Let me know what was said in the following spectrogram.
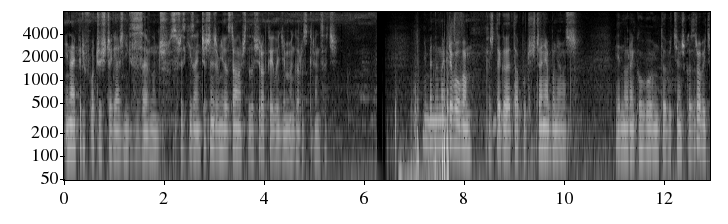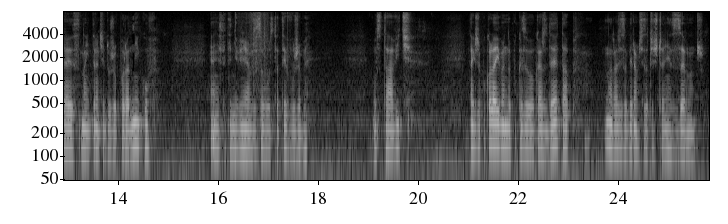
I najpierw oczyszczę gaźnik z zewnątrz, z wszystkich zanieczyszczeń, żeby nie dostało nam się to do środka, jak będziemy go rozkręcać. Nie będę nagrywał Wam każdego etapu czyszczenia, ponieważ jedną ręką było mi to by ciężko zrobić, a jest na internecie dużo poradników. Ja niestety nie wziąłem ze sobą statywu, żeby ustawić. Także po kolei będę pokazywał każdy etap. Na razie zabieram się za czyszczenie z zewnątrz.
